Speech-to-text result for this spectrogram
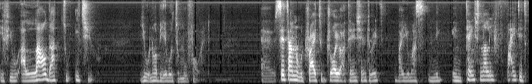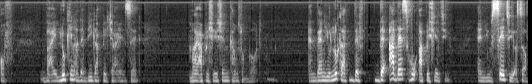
if you allow that to eat you, you will not be able to move forward. Uh, Satan will try to draw your attention to it, but you must intentionally fight it off by looking at the bigger picture and said, "My appreciation comes from God." And then you look at the, the others who appreciate you, and you say to yourself,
